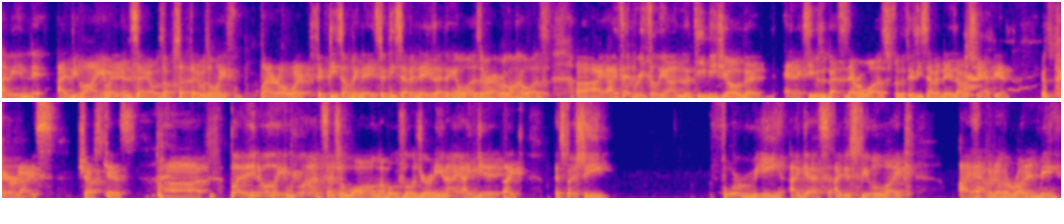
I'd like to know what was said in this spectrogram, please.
I mean, I'd be lying if I didn't say I was upset that it was only, I don't know, what, 50 something days, 57 days, I think it was, or however long it was. Uh, I, I, said recently on the TV show that NXT was the best it ever was for the 57 days I was champion. It was paradise, chef's kiss. Uh, but, you know, like we went on such a long emotional journey, and I, I get it. Like, especially for me, I guess, I just feel like I have another run in me.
